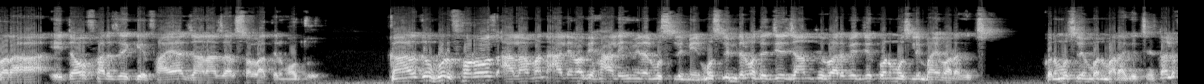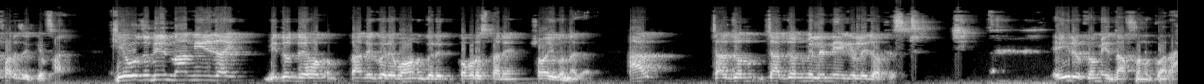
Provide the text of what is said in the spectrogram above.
করা এটাও ফারজে কেফায়া জানাজার সালাতের মতো কার ওপর ফরজ আলামান আলিম আবি হালিমিনাল মুসলিমিন মুসলিমদের মধ্যে যে জানতে পারবে যে কোন মুসলিম ভাই মারা গেছে কোন মুসলিম বোন মারা গেছে, তাহলে ফারজে কেফায় কেউ যদি না নিয়ে যায়, মৃতদেহ কাঁধে করে, বহন করে কবরস্থানে, সবাই গুণাগার আর চারজন চারজন মিলে নিয়ে গেলে যথেষ্ট। এইরকমই দাফন করা।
